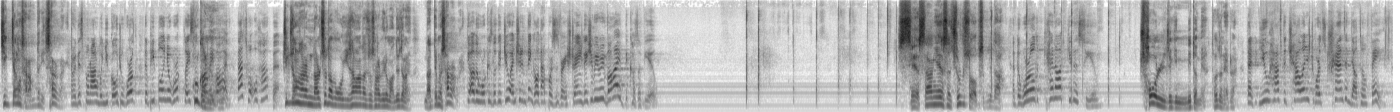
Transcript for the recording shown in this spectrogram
직장 사람들이 살아나게. And from this point on, when you go to work, the people in your workplace 그럴 거 are 아니에요. revived. That's what will happen. 직장 사람이 날 쳐다보고 이상하다 저 사람 이러면 안 되잖아요. 나 때문에 살아나요. The other workers look at you and shouldn't think, oh, that person's very strange. They should be revived because of you. 세상에서 줄 수 없습니다. And the world cannot give this to you. 초월적인 믿음에 도전해라. That you have to challenge towards transcendental faith.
